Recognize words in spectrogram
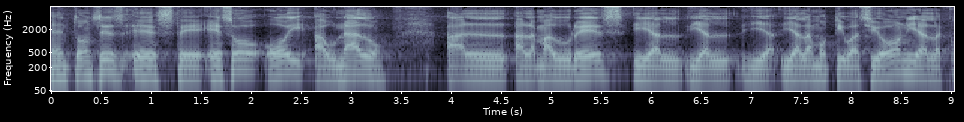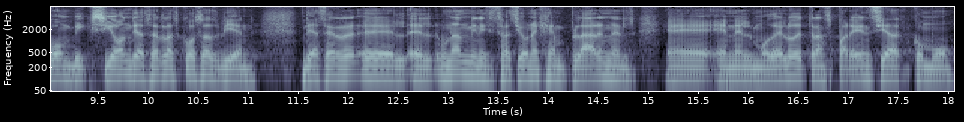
Entonces, este, eso hoy aunado a la madurez y, a, la motivación y a la convicción de hacer las cosas bien, de hacer una administración ejemplar en el, eh, modelo de transparencia como,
